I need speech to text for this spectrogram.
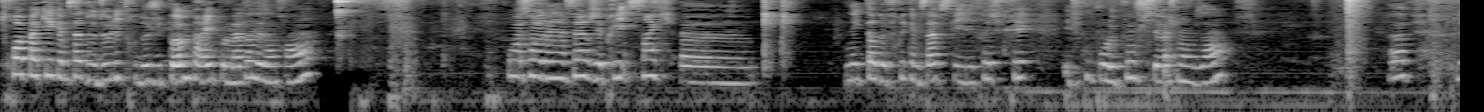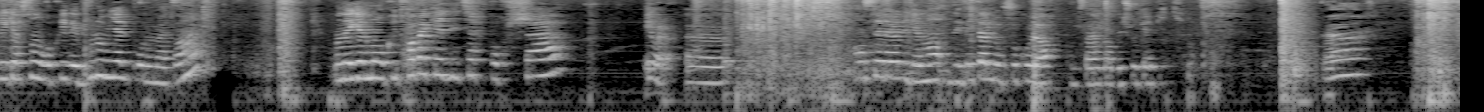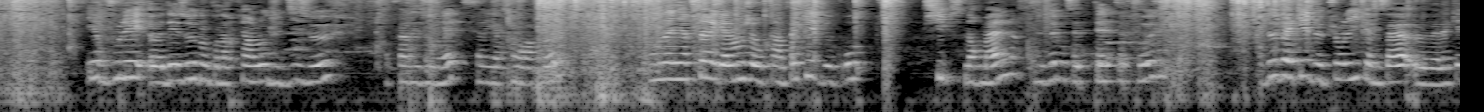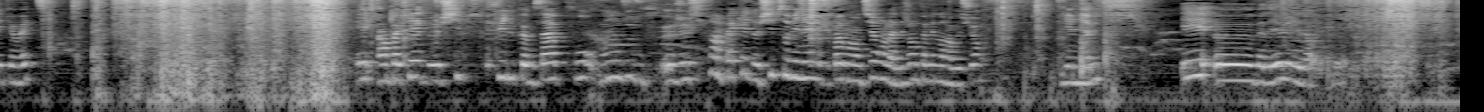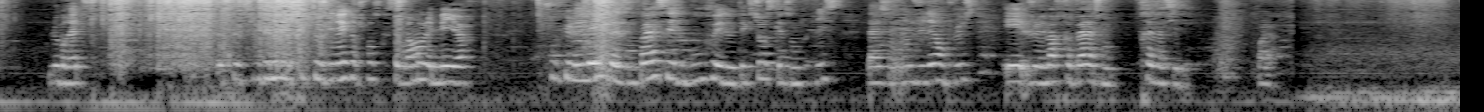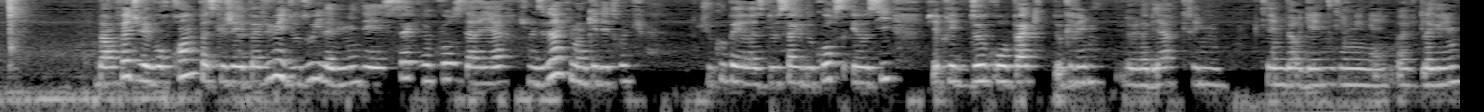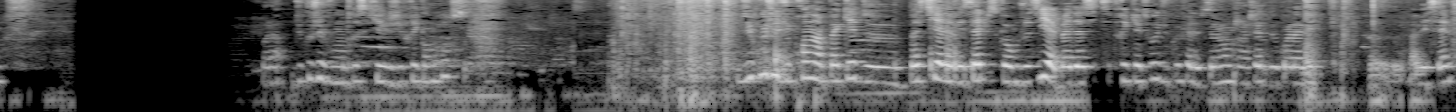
3 paquets comme ça de 2 litres de jus de pomme, pareil pour le matin des enfants. Pour ma soirée d'anniversaire, j'ai pris 5 euh, nectars de fruits comme ça parce qu'il est très sucré. Et du coup, pour le punch, c'est vachement bien. Hop. Les garçons ont repris des boules au miel pour le matin. On a également repris 3 paquets de litière pour chat. Et voilà. Euh, en céréales également, des pétales de chocolat, comme ça, genre des chocs à pic. Euh, ils voulaient euh, des œufs, donc on a repris un lot de 10 œufs pour faire des omelettes. Ça, garçons aura Pour mon anniversaire également, j'ai repris un paquet de gros chips normales. Désolée pour cette tête affreuse. Deux paquets de purlis comme ça euh, à la cacahuète. Et un paquet de chips cuits comme ça pour mon doudou. Euh, j'ai aussi pris un paquet de chips au vinaigre, je vais pas vous mentir, on l'a déjà entamé dans la voiture. Est miam. Et euh, bah d'ailleurs il est là. Le Bretz. Parce que si vous aimez les chips au vinaigre, je pense que c'est vraiment les meilleurs. Je trouve que les Lay's, elles ont pas assez de goût et de texture parce qu'elles sont toutes lisses. Là, elles sont ondulées en plus. Et je les marque pas, elles sont très acides. Voilà. Bah en fait, je vais vous reprendre parce que j'avais pas vu, mais Doudou, il avait mis des sacs de course derrière. Je me disais bien qu'il manquait des trucs. Du coup, bah, il reste deux sacs de course. Et aussi, j'ai pris deux gros packs de Grim, de la bière, Grim, Grimbergen, Grim, bref, de la Grim. Voilà, du coup je vais vous montrer ce que j'ai pris comme course. Du coup j'ai dû prendre un paquet de pastilles à la vaisselle parce que comme je dis il n'y a pas d'acide citrique et tout, du coup il fallait absolument que j'achète de quoi laver euh, ma vaisselle.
